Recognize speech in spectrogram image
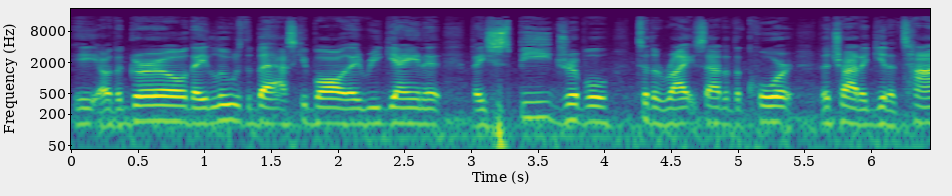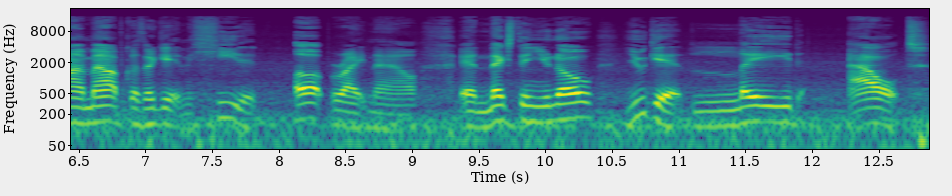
He, or the girl, they lose the basketball, they regain it, they speed dribble to the right side of the court to try to get a timeout because they're getting heated up right now. And next thing you know, you get laid out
